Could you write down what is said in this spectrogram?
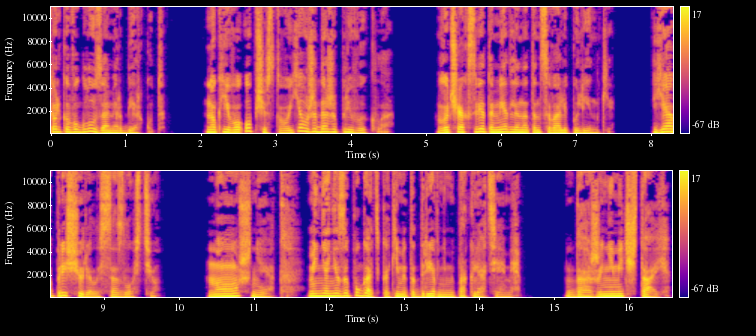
только в углу замер Беркут. Но к его обществу я уже даже привыкла. В лучах света медленно танцевали пылинки. Я прищурилась со злостью. Ну уж нет, меня не запугать какими-то древними проклятиями. «Даже не мечтай»,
